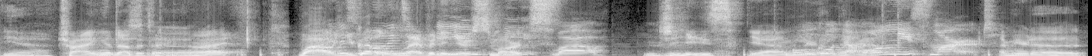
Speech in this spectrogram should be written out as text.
Yeah. trying another thing. All right. Wow, you got 11 in your in smarts. Wow. Jeez. Yeah, I'm here to Oh, learn. only smart. I'm here to.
